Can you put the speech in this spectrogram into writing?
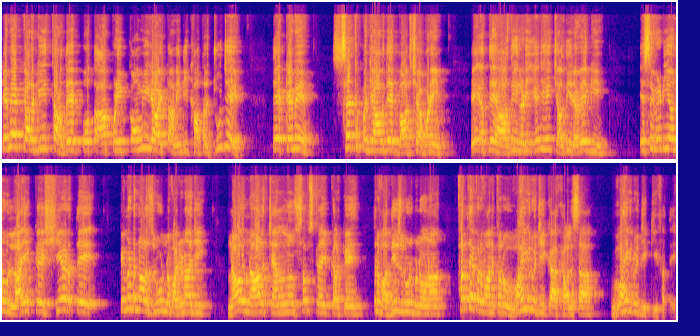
ਕਿਵੇਂ ਕਲਗੀਧਰ ਦੇ ਪੁੱਤ ਆਪਣੀ ਕੌਮੀ ਰਾਜਧਾਨੀ ਦੀ ਖਾਤਰ ਜੂਝੇ ਤੇ ਕਿਵੇਂ ਸਿੱਖ ਪੰਜਾਬ ਦੇ ਬਾਦਸ਼ਾਹ ਬਣੇ। ਇਹ ਇਤਿਹਾਸ ਦੀ ਲੜੀ ਇੰਝ ਹੀ ਚੱਲਦੀ ਰਹੇਗੀ। ਇਸ ਵੀਡੀਓ ਨੂੰ ਲਾਈਕ ਸ਼ੇਅਰ ਤੇ ਕਮੈਂਟ ਨਾਲ ਜ਼ਰੂਰ ਨਵਾਜਣਾ ਜੀ। ਨਾਲੋਂ ਨਾਲ ਚੈਨਲ ਨੂੰ ਸਬਸਕ੍ਰਾਈਬ ਕਰਕੇ ਧੰਨਵਾਦੀ ਜ਼ਰੂਰ ਬਣਾਉਣਾ। ਫਤਿਹ ਪ੍ਰਵਾਨ ਕਰੋ। ਵਾਹਿਗੁਰੂ ਜੀ ਕਾ ਖਾਲਸਾ। ਵਾਹਿਗੁਰੂ ਜੀ ਕੀ ਫਤਿਹ।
